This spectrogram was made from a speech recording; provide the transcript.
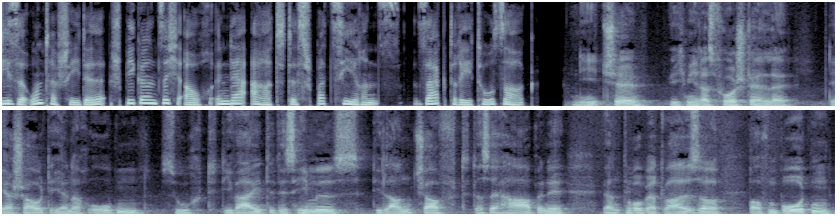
Diese Unterschiede spiegeln sich auch in der Art des Spazierens, sagt Reto Sorg. Nietzsche, wie ich mir das vorstelle, der schaut eher nach oben, sucht die Weite des Himmels, die Landschaft, das Erhabene, während Robert Walser auf dem Boden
